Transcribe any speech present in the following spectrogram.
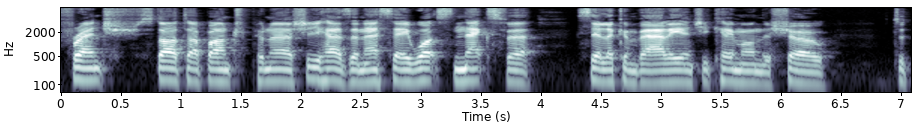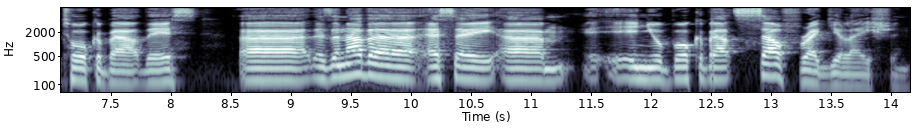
french startup entrepreneur. She has an essay what's next for silicon valley? And she came on the show to talk about this. Uh, there's another essay um, in your book about self-regulation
